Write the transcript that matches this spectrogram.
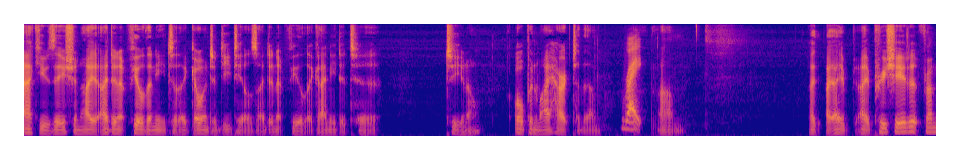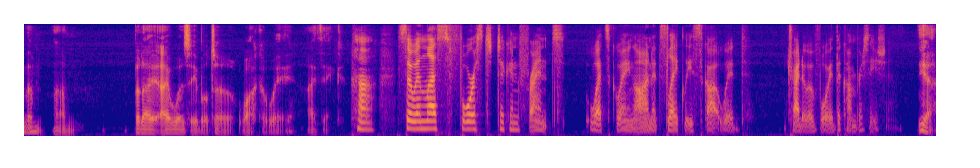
accusation, I I didn't feel the need to like go into details. I didn't feel like I needed to, to you know, open my heart to them. Right. Um, I, I I appreciate it from them, um, but I, I was able to walk away. I think. Huh. So unless forced to confront what's going on, it's likely Scott would try to avoid the conversation. Yeah,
